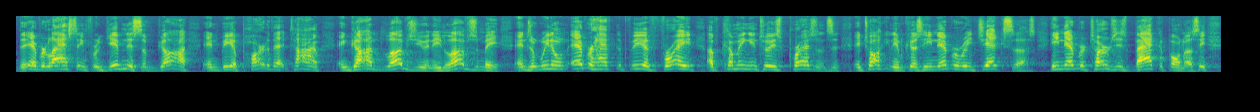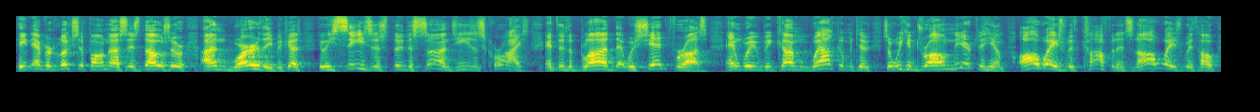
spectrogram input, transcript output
the everlasting forgiveness of God and be a part of that time. And God loves you and He loves me. And so we don't ever have to be afraid of coming into His presence and, and talking to Him because He never rejects us. He never turns His back upon us. He, he never looks upon us as those who are unworthy because He sees us through the Son, Jesus Christ, and through the blood that was shed for us. And we become welcome to. So so we can draw near to Him, always with confidence and always with hope,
